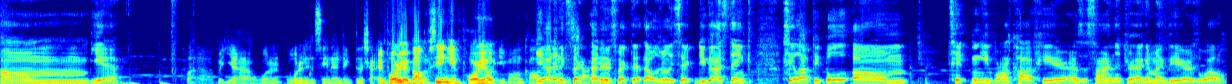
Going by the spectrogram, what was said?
Um, yeah. But uh, but yeah, what an what an insane ending to the chat. Emporio Ivankov, seeing Emporio Ivankov. Yeah, I didn't in this expect. I didn't expect that. That was really sick. Do you guys think? See, a lot of people um taking Ivankov here as a sign that Dragon might be here as well.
